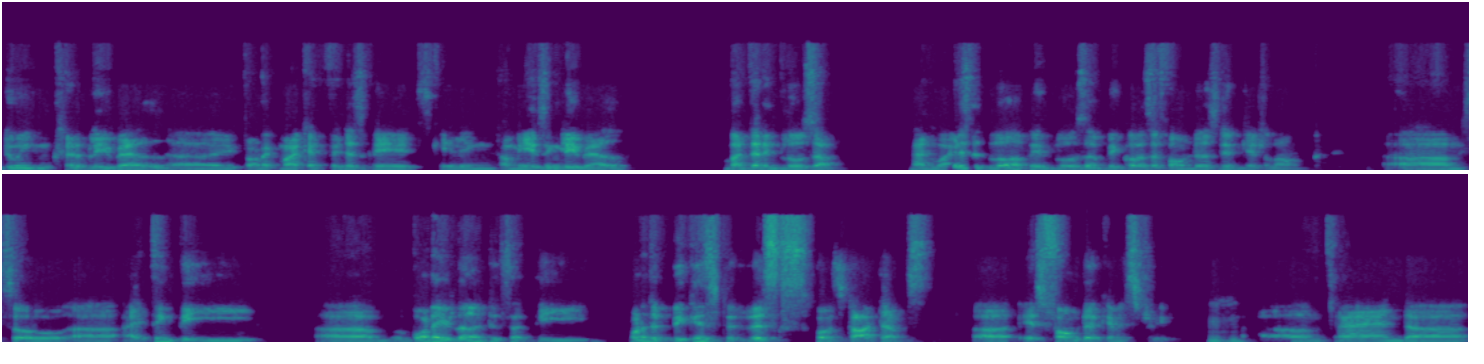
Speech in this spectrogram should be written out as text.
doing incredibly well. Uh, product market fit is great, scaling amazingly well, but then it blows up. And why does it blow up? It blows up because the founders didn't get along. Um, so I think the what I learned is that the one of the biggest risks for startups uh, is founder chemistry. Mm-hmm. Um, and uh,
